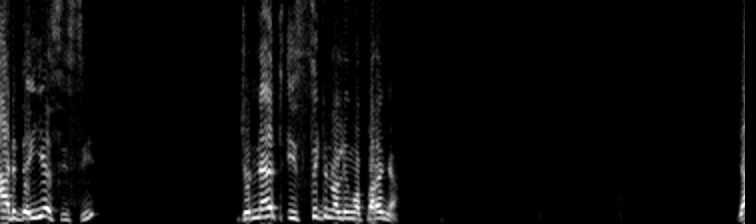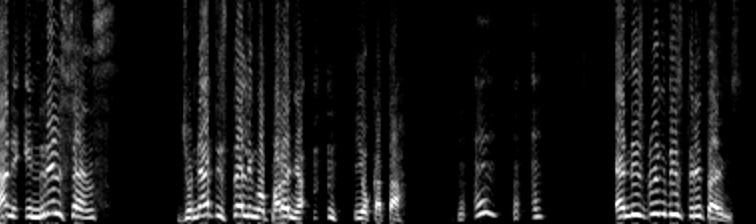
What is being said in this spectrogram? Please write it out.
at the EACC, Junet is signaling Oparanya. Yaani in real sense Junet is telling Oparanya mm, mm, hiyo mm, mm And he's doing this three times.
